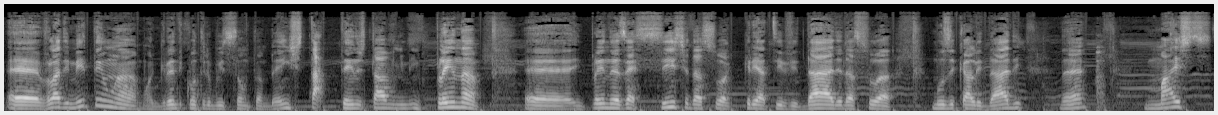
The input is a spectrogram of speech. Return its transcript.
É, Vladimir tem uma, uma grande contribuição também, está tendo, está em plena é, em pleno exercício da sua criatividade, da sua musicalidade, né? Mas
